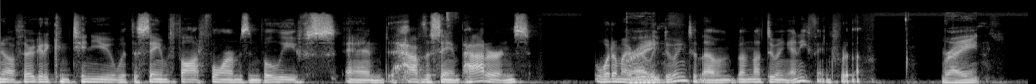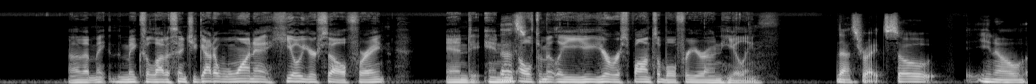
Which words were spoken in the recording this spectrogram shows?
know if they're going to continue with the same thought forms and beliefs and have the same patterns what am i really doing to them i'm not doing anything for them Right. Uh, that, ma- that makes a lot of sense. You got to want to heal yourself, right? And and That's- ultimately, you- you're responsible for your own healing. That's right. So, you know,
